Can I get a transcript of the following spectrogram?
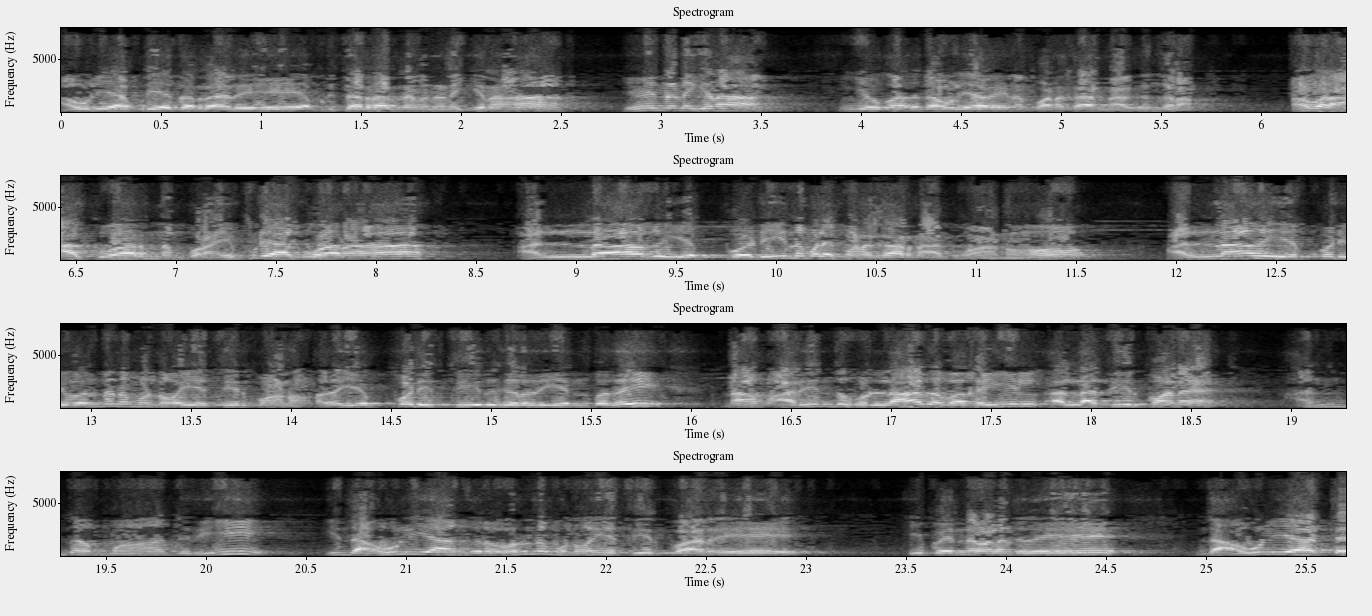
அவுளியா அப்படியே தர்றாரு. அப்படி தர்றாரு அவன் நினைக்கிறான். இவன் நினைக்கிறான்? இங்க உட்காந்து அவுளியாவே என்ன பணக்காரனாக்குங்கிறான். அவர் ஆக்குவாருன்னு நம்புறான். எப்படி ஆக்குவாராம் அல்லாஹ் எப்படி நம்மளை பணக்காரன் ஆக்குவானோ அல்லாஹ் எப்படி வந்து நம்ம நோயை தீர்ப்பானோ அதை எப்படி தீர்கிறது என்பதை நாம் அறிந்து கொள்ளாத வகையில் அல்லாஹ் தீர்ப்பான. அந்த மாதிரி இந்த அவுளியாங்கிறவர் நம்ம நோயை தீர்ப்பாரு. இப்ப என்ன வழங்குது இந்த அவுளியாட்ட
